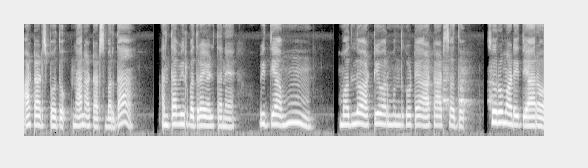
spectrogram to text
ಆಟ ಆಡಿಸ್ಬೋದು. ನಾನು ಆಟ ಆಡಿಸ್ಬಾರ್ದಾ? ಅಂತ ವೀರಭದ್ರ ಹೇಳ್ತಾನೆ. ವಿದ್ಯಾ ಹ್ಞೂ ಮೊದಲು ಅಟ್ಟಿಯವ್ರ ಮುಂದ್ಗೋಟೆ ಆಟ ಆಡಿಸೋದು ಶುರು ಮಾಡಿದ್ಯಾರೋ?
